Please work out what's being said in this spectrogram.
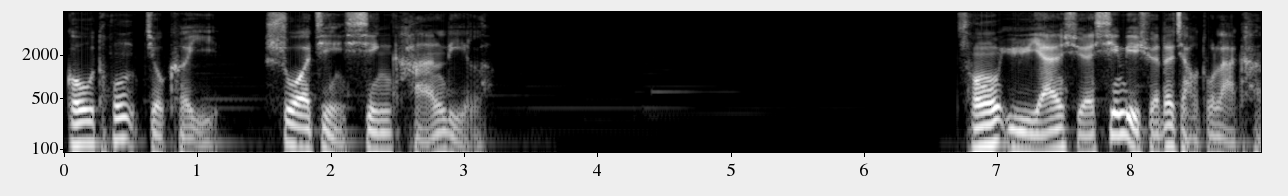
沟通就可以说进心坎里了。从语言学、心理学的角度来看，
